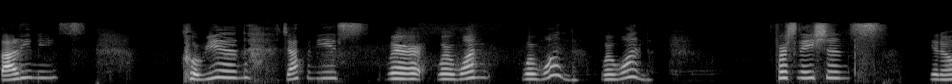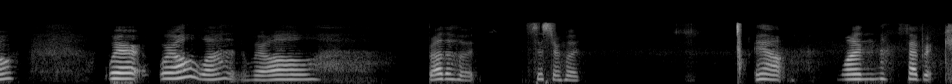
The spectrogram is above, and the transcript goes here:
Balinese, Korean, Japanese, we're we're one we're one. We're one. First Nations, you know, we're we're all one. We're all brotherhood, sisterhood. Yeah. One fabric,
